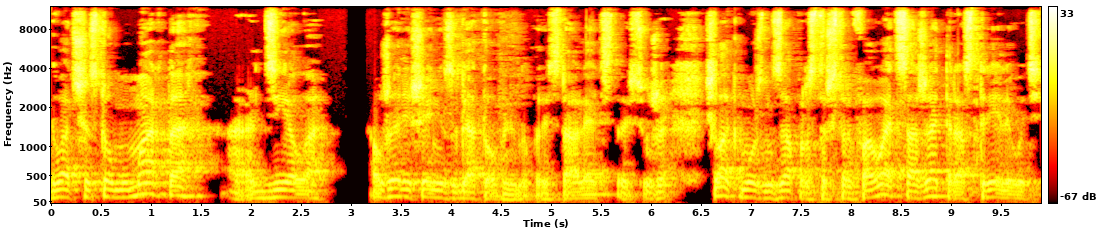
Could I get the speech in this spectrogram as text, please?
26 марта а, дело, А уже решение заготовлено, представляете? То есть уже человека можно запросто штрафовать, сажать, расстреливать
